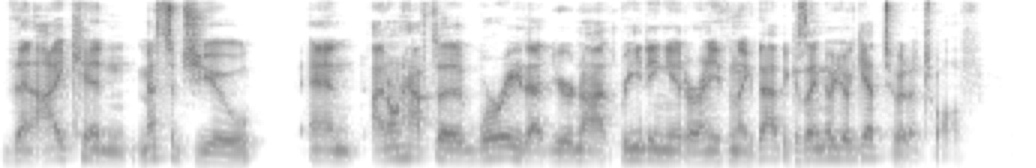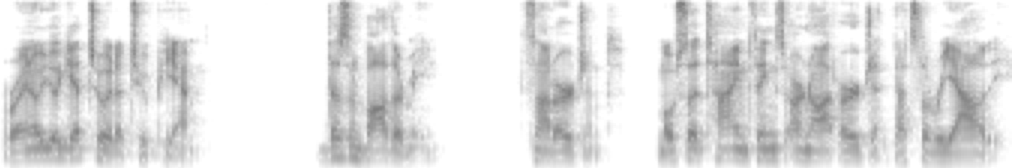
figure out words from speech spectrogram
then I can message you and I don't have to worry that you're not reading it or anything like that because I know you'll get to it at 12 or I know you'll get to it at 2 p.m. It doesn't bother me. It's not urgent. Most of the time things are not urgent. That's the reality.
